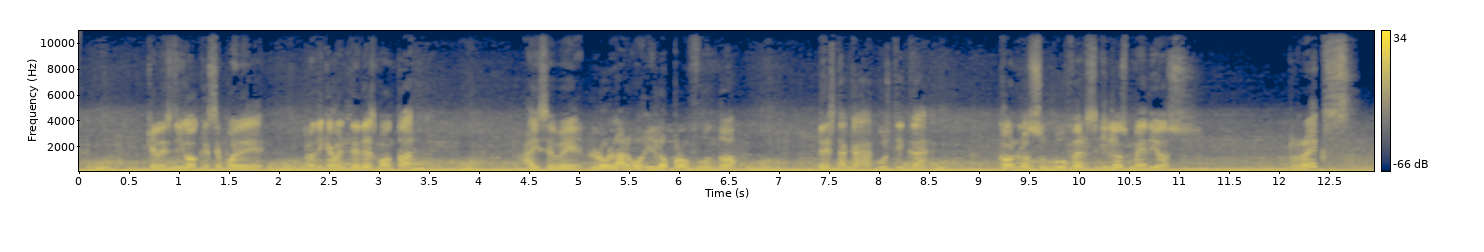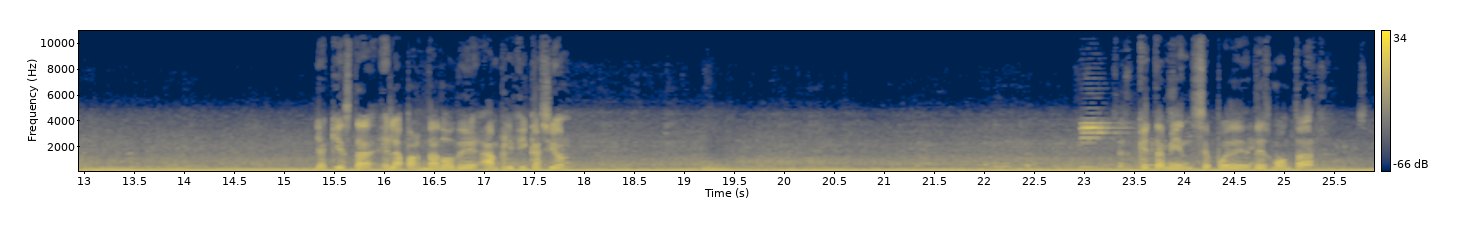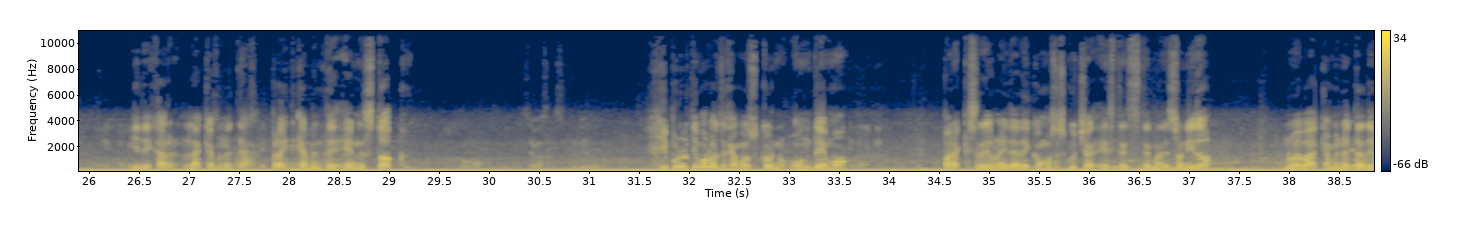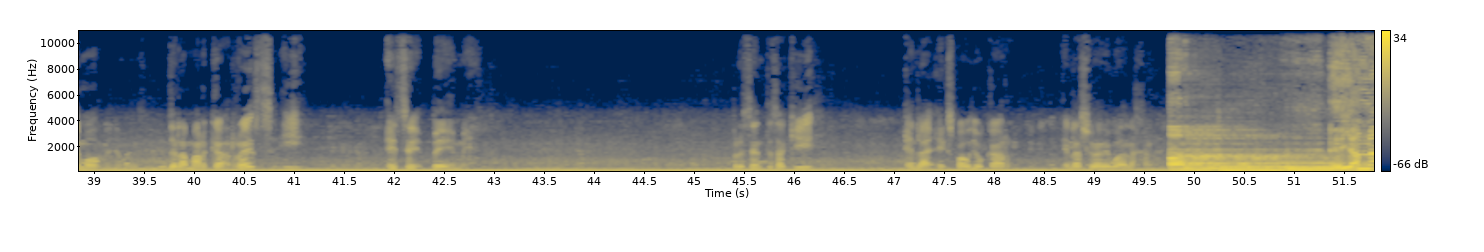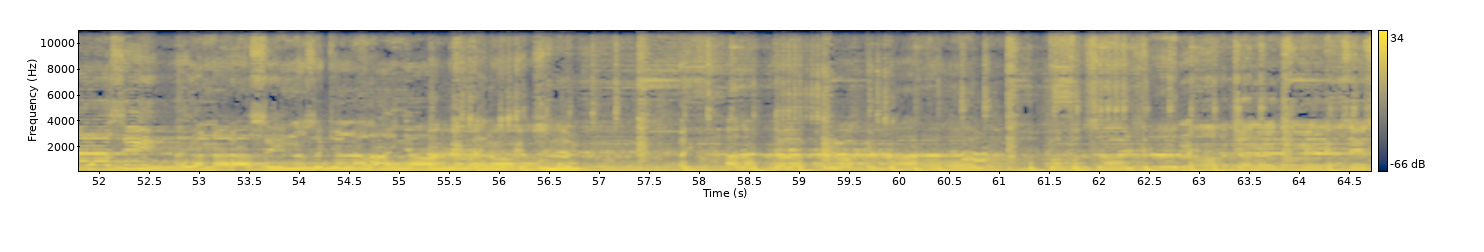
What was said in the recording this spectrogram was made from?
que les digo que se puede prácticamente desmontar. Ahí se ve lo largo y lo profundo de esta caja acústica con los subwoofers y los medios Rex. Y aquí está el apartado de amplificación. Que también se puede desmontar y dejar la camioneta prácticamente en stock. Y por último los dejamos con un demo para que se dé una idea de cómo se escucha este sistema de sonido. Nueva camioneta demo de la marca Res y SBM. Presentes aquí en la Expo Audio Car en la ciudad de Guadalajara. Ella no era así, ella no era así, no sé quién la dañó, pero ey, a dónde le tengo que caer, pa' pasar tres noches en el 2016.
